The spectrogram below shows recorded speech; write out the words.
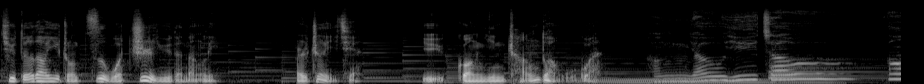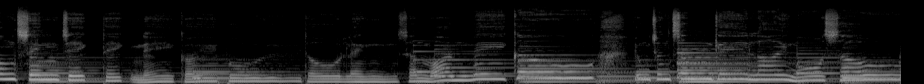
去得到一种自我治愈的能力而这一切与光阴长短无关朋友已走当升职的你举杯到凌晨还未够用尽真机拉我手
